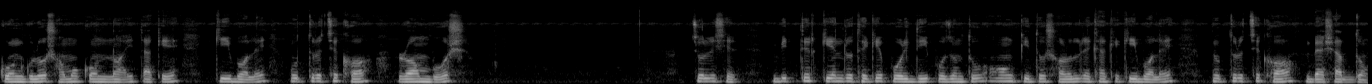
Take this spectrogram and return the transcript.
কোণগুলো সমকোণ নয় তাকে কি বলে? উত্তর হচ্ছে খ, রম্বস। চল্লিশের বৃত্তের কেন্দ্র থেকে পরিধি পর্যন্ত অঙ্কিত সরল রেখাকে কি বলে? উত্তর হচ্ছে খ, ব্যাসার্ধ।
